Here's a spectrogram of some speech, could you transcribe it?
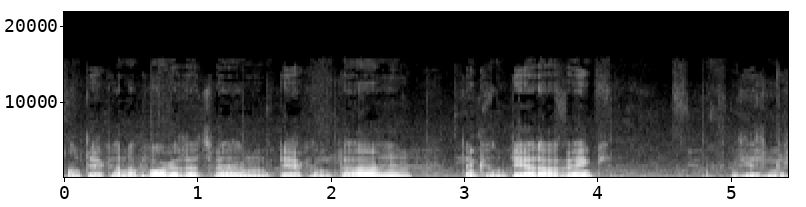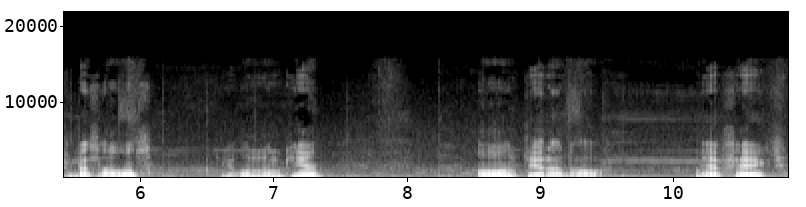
Und der kann da vorgesetzt werden. Der kann dahin. Dann kann der da weg. Dann sieht es ein bisschen besser aus. Die Rundung hier. Und der da drauf. Perfekt.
